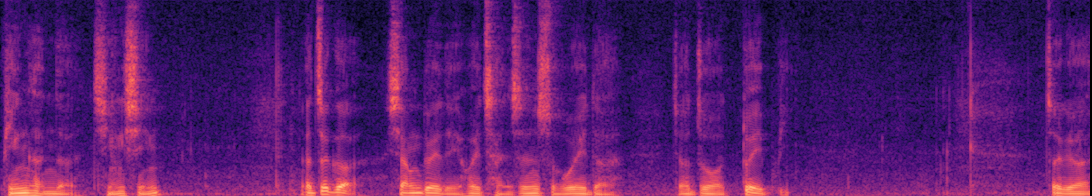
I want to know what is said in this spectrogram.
平衡的情形。那这个相对的也会产生所谓的叫做对比。这个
